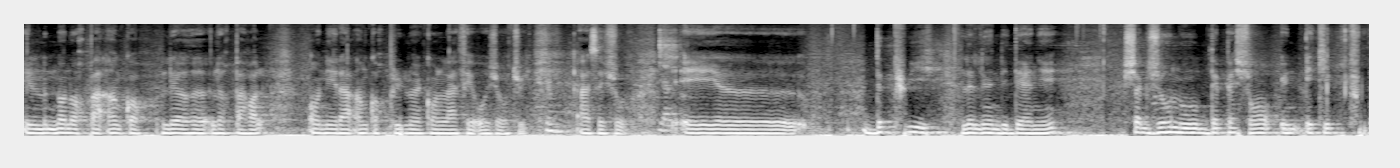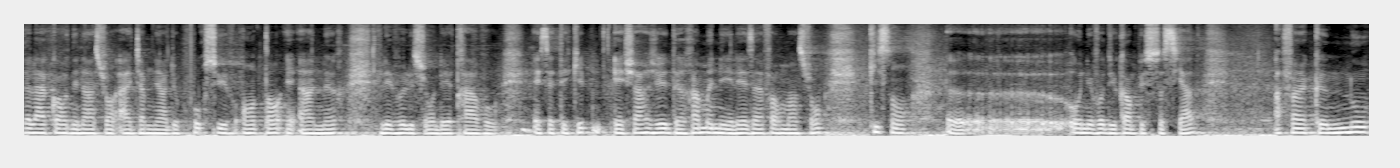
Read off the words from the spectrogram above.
ils n'honorent pas encore leur, leur parole, on ira encore plus loin qu'on l'a fait aujourd'hui, hmm. à ce jour. Et euh, depuis le lundi dernier, chaque jour, nous dépêchons une équipe de la coordination à Djamnyadjo pour suivre en temps et en heure l'évolution des travaux. Et cette équipe est chargée de ramener les informations qui sont euh, au niveau du campus social afin que nous,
